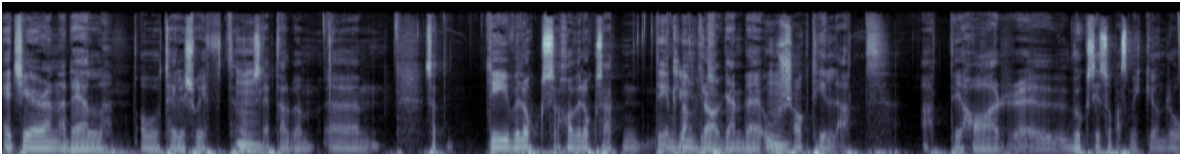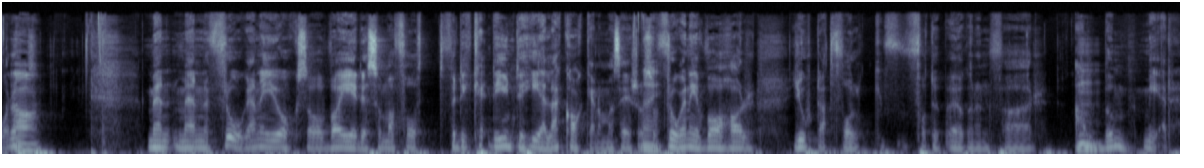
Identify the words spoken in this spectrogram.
Ed Sheeran, Adele och Taylor Swift har Mm. släppt album. Ehm, så att det är väl också, har väl också att en klart. bidragande Mm. orsak till att, att det har eh, vuxit så pass mycket under året. Ja. Men, men frågan är ju också vad är det som har fått... För det, det är ju inte hela kakan om man säger så. Nej. Så frågan är vad har gjort att folk fått upp ögonen för album mer?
